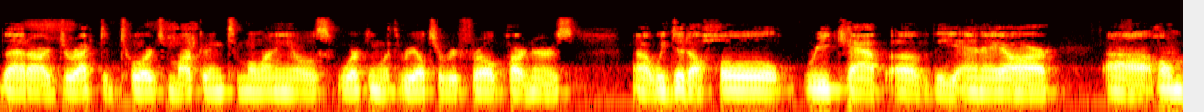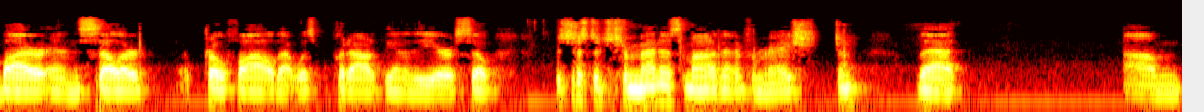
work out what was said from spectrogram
that are directed towards marketing to millennials, working with realtor referral partners, uh, we did a whole recap of the NAR uh, home buyer and seller profile that was put out at the end of the year. So it's just a tremendous amount of information that um,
